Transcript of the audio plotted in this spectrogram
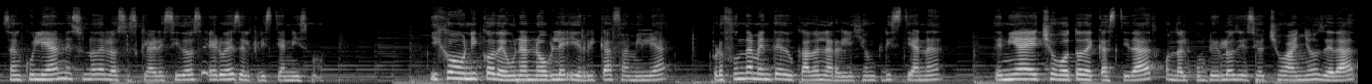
San Julián es uno de los esclarecidos héroes del cristianismo. Hijo único de una noble y rica familia, profundamente educado en la religión cristiana, tenía hecho voto de castidad cuando al cumplir los 18 años de edad,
